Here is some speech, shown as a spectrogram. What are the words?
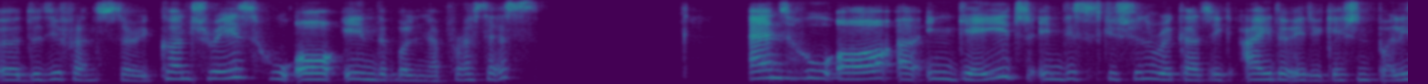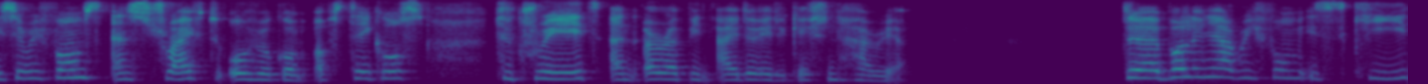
uh, the different sorry, countries who are in the Bologna process and who are uh, engaged in discussion regarding either education policy reforms and strive to overcome obstacles to create an European higher education area. The Bologna reform is key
